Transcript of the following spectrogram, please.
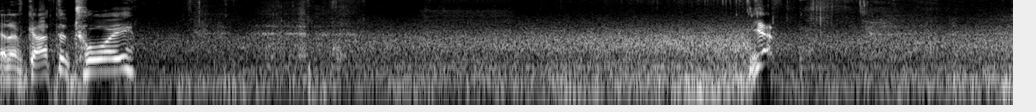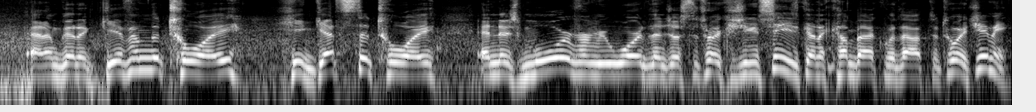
And I've got the toy. And I'm going to give him the toy. He gets the toy, and there's more of a reward than just the toy because you can see he's going to come back without the toy. Jimi,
